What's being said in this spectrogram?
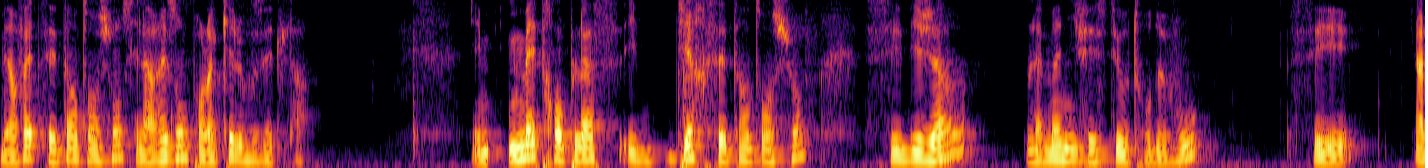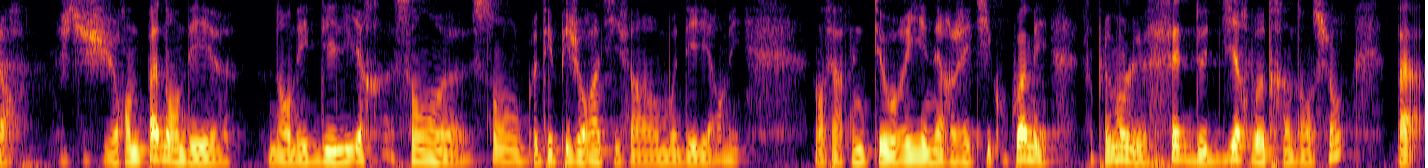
mais en fait cette intention, c'est la raison pour laquelle vous êtes là. Et mettre en place et dire cette intention, c'est déjà la manifester autour de vous. C'est alors, je, ne rentre pas dans des euh, dans des délires sans, euh, sans côté péjoratif hein, au mot délire, mais dans certaines théories énergétiques ou quoi, mais simplement le fait de dire votre intention, bah,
